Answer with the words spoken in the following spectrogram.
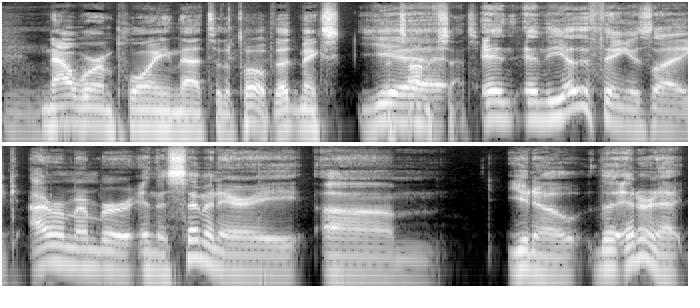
Now we're employing that to the Pope. That makes a ton of sense. And and the other thing is like I remember in the seminary, um, you know, the internet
